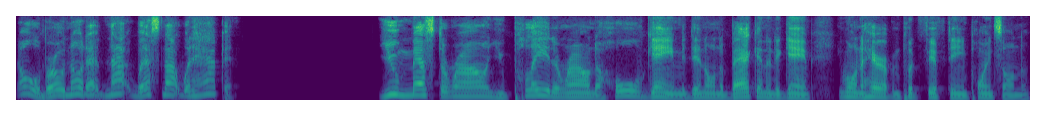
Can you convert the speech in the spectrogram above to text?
no, bro. No, that not. That's not what happened. You messed around. You played around the whole game, and then on the back end of the game, you want to hair up and put 15 points on the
